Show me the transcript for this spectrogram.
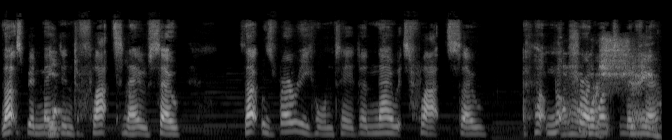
that's been made Well- into flats now, so that was very haunted, and now it's flats. So I'm not Oh, sure I want to live there.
